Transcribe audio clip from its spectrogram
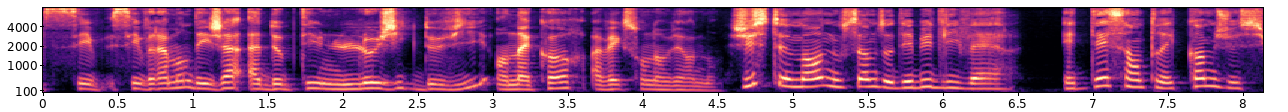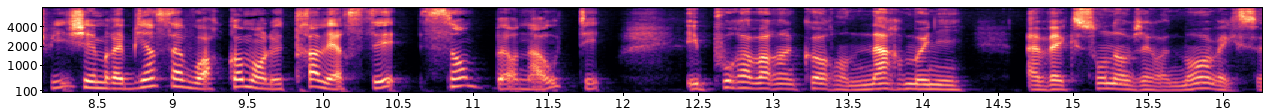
C'est vraiment déjà adopter une logique de vie en accord avec son environnement. Justement, nous sommes au début de l'hiver. Et décentré comme je suis, j'aimerais bien savoir comment le traverser sans burn-outer. Et pour avoir un corps en harmonie avec son environnement, avec ce,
